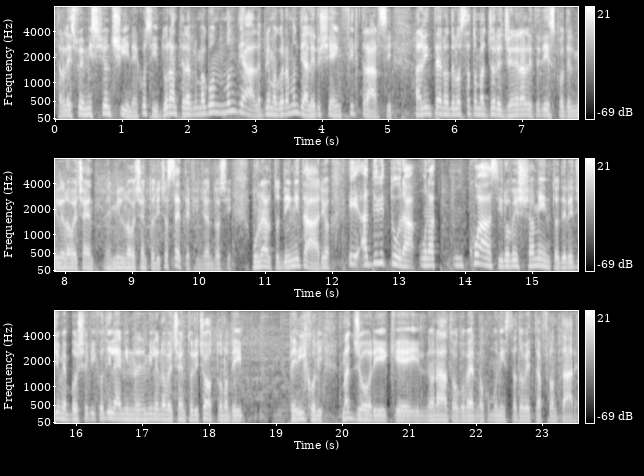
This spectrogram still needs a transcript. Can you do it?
tra le sue missioncine così durante la prima, mondiale, prima guerra mondiale riuscì a infiltrarsi all'interno dello Stato Maggiore Generale tedesco del 1900, nel 1917 fingendosi un alto dignitario e addirittura una, un quasi rovesciamento del regime bolscevico di Lenin nel 1918 uno dei pericoli maggiori che il neonato governo comunista dovette affrontare.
